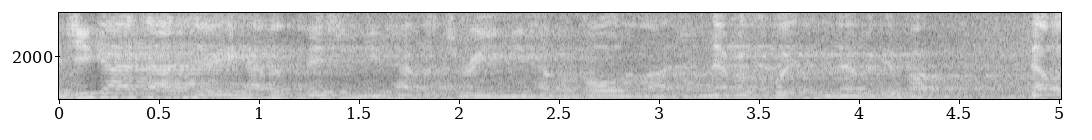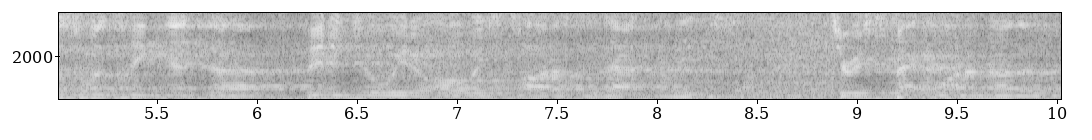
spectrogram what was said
If you guys out there, you have a vision, you have a dream, you have a goal in life, never quit and never give up. That was one thing that uh, Ben and Joe Weider always taught us as athletes, to respect one another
